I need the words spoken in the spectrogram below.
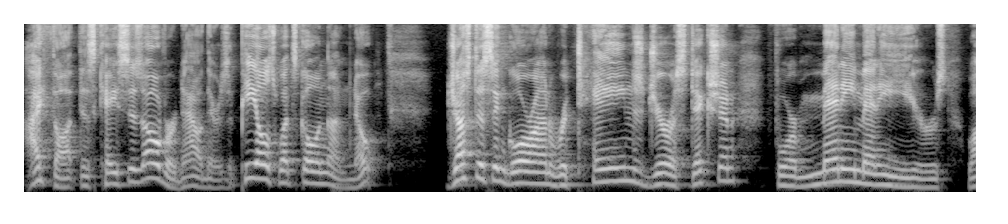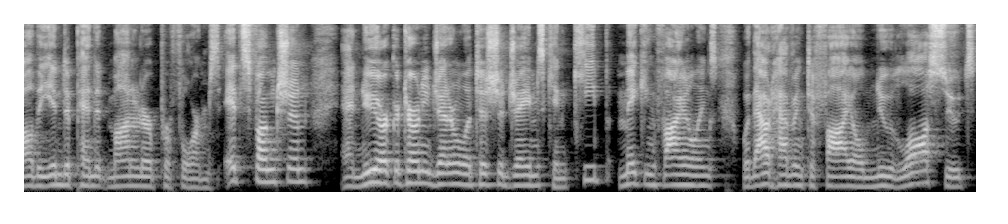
I thought this case is over. Now there's appeals. What's going on? Nope. Justice Engoron retains jurisdiction for many, many years while the independent monitor performs its function, and New York Attorney General Letitia James can keep making filings without having to file new lawsuits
